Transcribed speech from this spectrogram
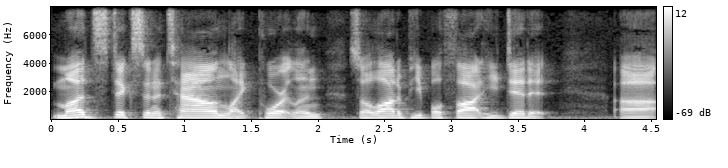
Mud sticks in a town like Portland, so a lot of people thought he did it. Uh,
